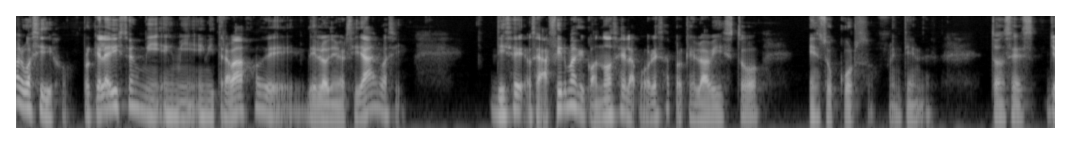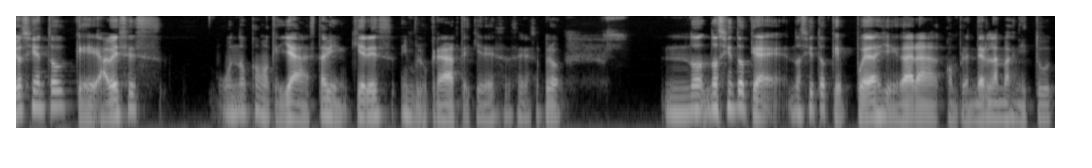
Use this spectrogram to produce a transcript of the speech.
algo así dijo, porque la he visto en mi, en mi, en mi trabajo de, de la universidad, algo así. Dice, o sea, afirma que conoce la pobreza porque lo ha visto en su curso, ¿me entiendes? Entonces, yo siento que a veces uno como que ya, está bien, quieres involucrarte, quieres hacer eso, pero no, no siento que, no siento que puedas llegar a comprender la magnitud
